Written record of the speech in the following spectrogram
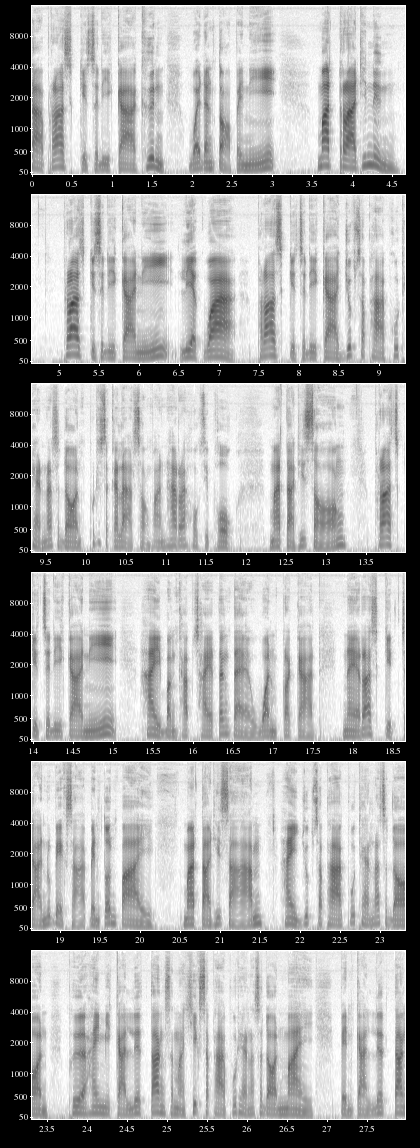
ตาพระราชกฤษฎีกาขึ้นไว้ดังต่อไปนี้ มาตราที่ 1 พระราชกฤษฎีกานี้เรียกว่าพระราชกฤษฎีกายุบสภาผู้แทนราษฎรพุทธศักราช 2566 มาตราที่ 2 พระราชกฤษฎีกานี้ให้บังคับใช้ตั้งแต่วันประกาศในราชกิจจานุเบกษาเป็นต้นไป มาตราที่ 3 ให้ยุบสภาผู้แทนราษฎร เพื่อให้มีการเลือกตั้งสมาชิกสภาผู้แทนราษฎรใหม่ เป็นการเลือกตั้ง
